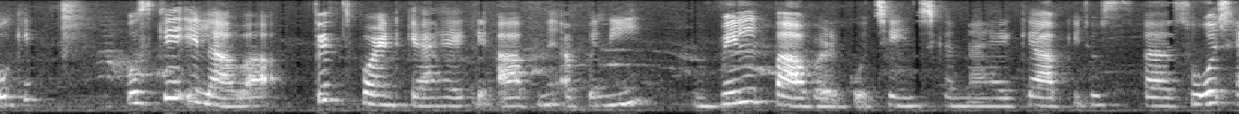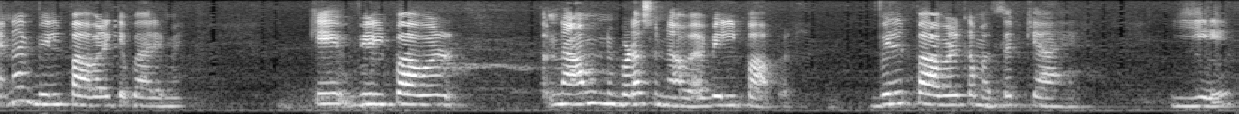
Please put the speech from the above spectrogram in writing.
ओके उसके अलावा फिफ्थ पॉइंट क्या है कि आपने अपनी विल पावर को चेंज करना है, कि आपकी जो सोच है ना विल पावर के बारे में कि विल पावर नाम हमने बड़ा सुना हुआ है विल पावर विल पावर का मतलब क्या है? ये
